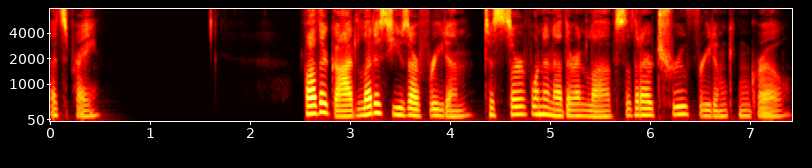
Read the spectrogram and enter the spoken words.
Let's pray. Father God, let us use our freedom to serve one another in love so that our true freedom can grow.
